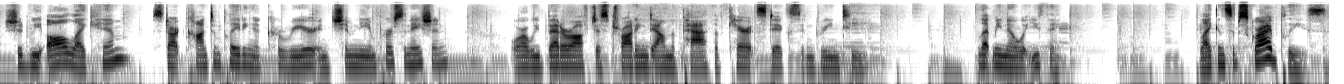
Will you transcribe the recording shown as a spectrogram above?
Should we all, like him, start contemplating a career in chimney impersonation? Or are we better off just trotting down the path of carrot sticks and green tea? Let me know what you think. Like and subscribe, please.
